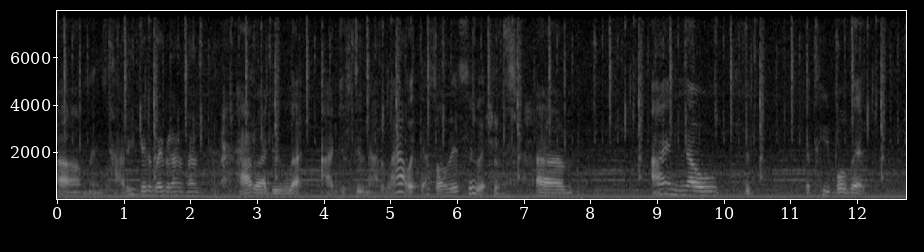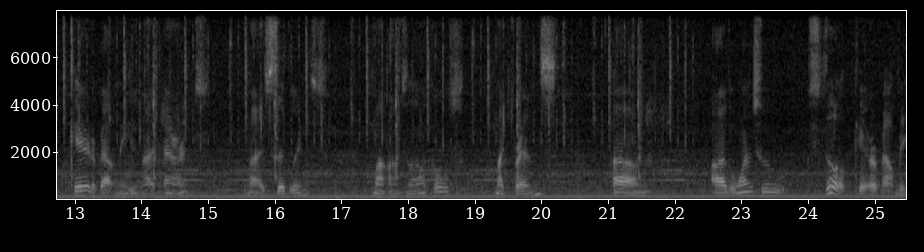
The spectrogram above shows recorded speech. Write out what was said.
Um, how do you get away with it? How do I do what? I just do not allow it. That's all there is to it. Um, I know the, the people that cared about me, my parents, my siblings, my aunts and uncles, my friends, um, are the ones who still care about me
